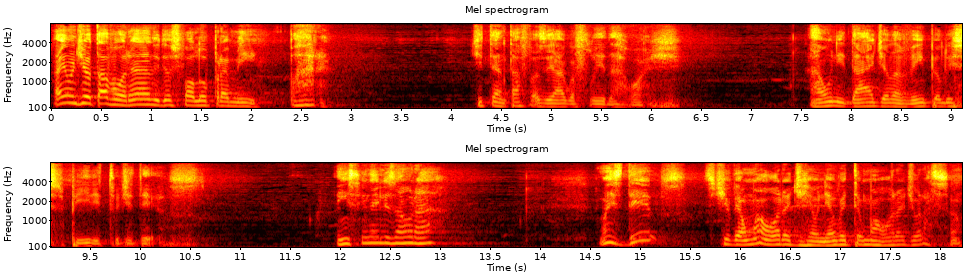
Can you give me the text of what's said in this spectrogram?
Aí um dia eu estava orando e Deus falou para mim: para de tentar fazer água fluir da rocha. A unidade ela vem pelo Espírito de Deus. Ensina eles a orar. Mas Deus, se tiver uma hora de reunião, vai ter uma hora de oração.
